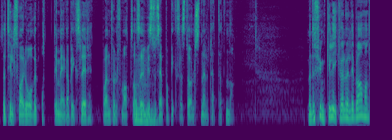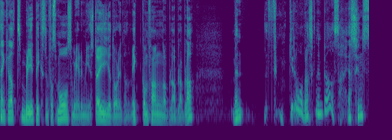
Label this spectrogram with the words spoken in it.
Så det tilsvarer jo over 80 megapiksler på en fullformat. Altså hvis du ser på pikselstørrelsen eller tettheten, da. Men det funker likevel veldig bra. Man tenker at blir pikslene for små, så blir det mye støy og dårlig dynamikkomfang og bla, bla, bla. Men det funker overraskende bra, altså. Jeg syns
